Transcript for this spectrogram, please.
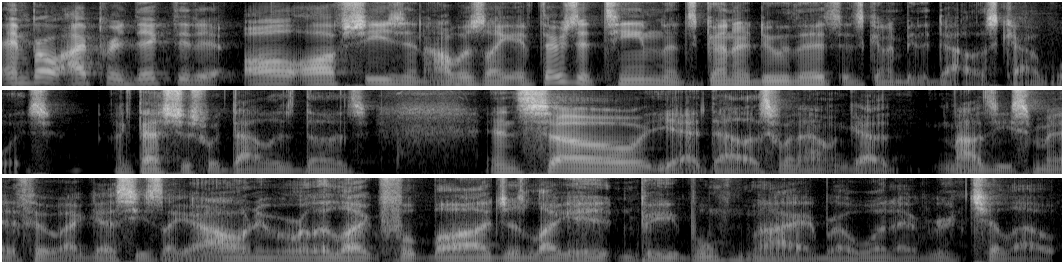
And bro, I predicted it all off season. I was like, if there's a team that's gonna do this, it's gonna be the Dallas Cowboys. Like that's just what Dallas does. And so, yeah, Dallas went out and got Mazi Smith, who I guess he's like, I don't even really like football. I just like hitting people. All right, bro, whatever. Chill out.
